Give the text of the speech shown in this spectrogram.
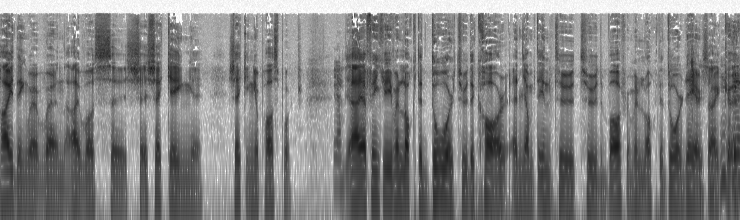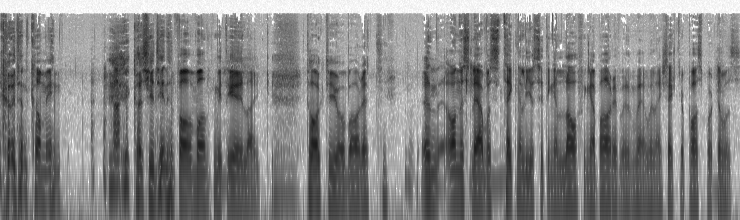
hiding where when I was uh, ch- checking uh, checking your passport. Yeah. Yeah, I think you even locked the door to the car and jumped into to the bathroom and locked the door there, so I couldn't come in because you didn't want me to like talk to you about it. And honestly, I was technically just sitting and laughing about it when when when I checked your passport and was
